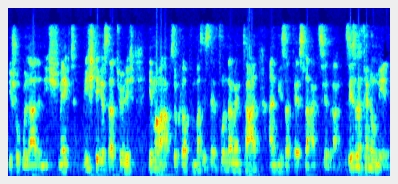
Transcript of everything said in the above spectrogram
die Schokolade nicht schmeckt? Wichtig ist natürlich, immer mal abzuklopfen, was ist denn fundamental an dieser Tesla-Aktie dran? Sie ist ein Phänomen.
